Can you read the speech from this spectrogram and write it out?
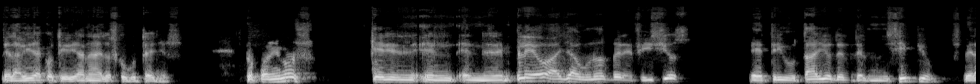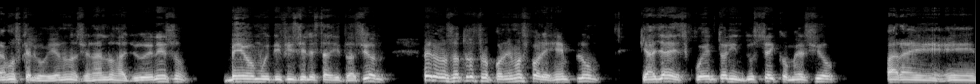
de la vida cotidiana de los cucuteños. Proponemos que en el empleo haya unos beneficios eh, tributarios desde el municipio. Esperamos que el gobierno nacional nos ayude en eso. Veo muy difícil esta situación, pero nosotros proponemos, por ejemplo, que haya descuento en industria y comercio para eh,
